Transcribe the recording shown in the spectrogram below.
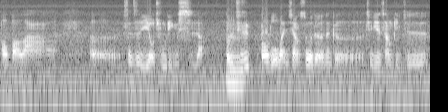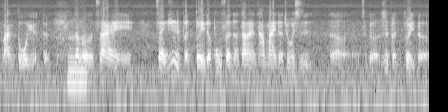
包包啦，呃，甚至也有出零食啊，都是其实包罗万象，所有的那个纪念商品其实蛮多元的。那么在在日本队的部分呢，当然他卖的就会是呃这个日本队的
